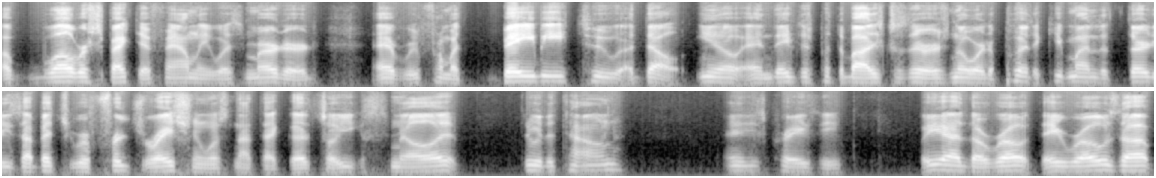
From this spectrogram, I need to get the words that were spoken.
a well-respected family was murdered, every from a baby to adult, you know, and they just put the bodies because there is nowhere to put it. Keep in mind, in the 30s, I bet you refrigeration was not that good, so you could smell it through the town. And it's crazy. But yeah, the ro- they rose up,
